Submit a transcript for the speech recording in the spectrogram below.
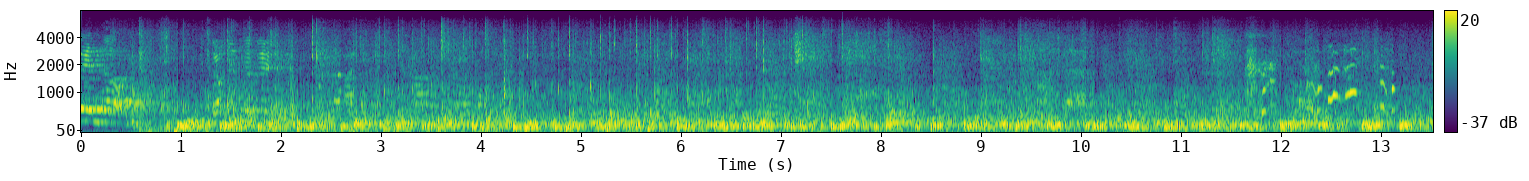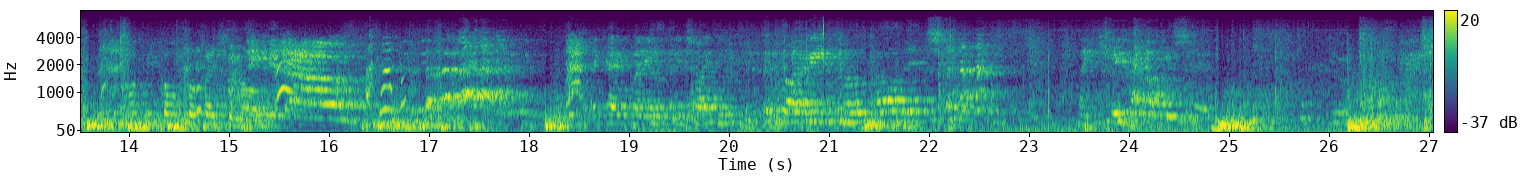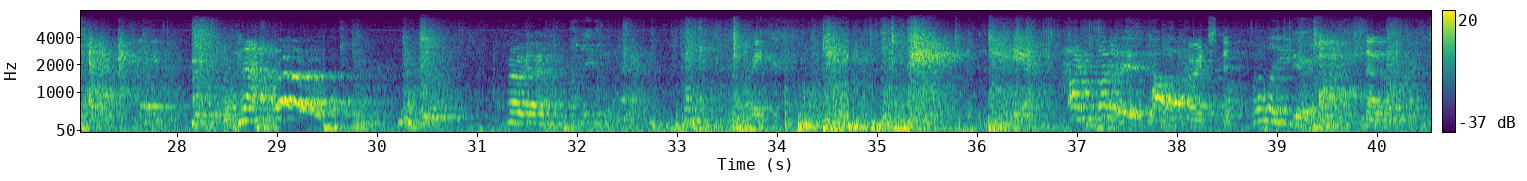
bend up. Don't bend professional. Okay, well, you're going to try to sorry for the garbage. Thank you. No, no. Sorry. I started. Encouraged him. What are you doing? No.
